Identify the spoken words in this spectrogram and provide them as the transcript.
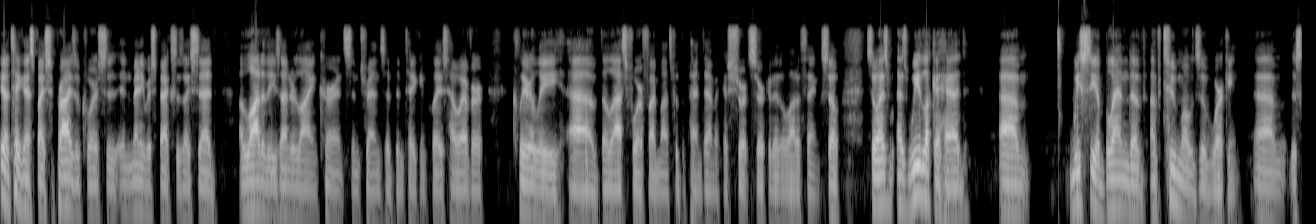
you know, taken us by surprise, of course, in many respects, as I said, a lot of these underlying currents and trends have been taking place. However, clearly uh, the last four or five months with the pandemic has short circuited a lot of things. So, so as as we look ahead, um, we see a blend of of two modes of working. Um, this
